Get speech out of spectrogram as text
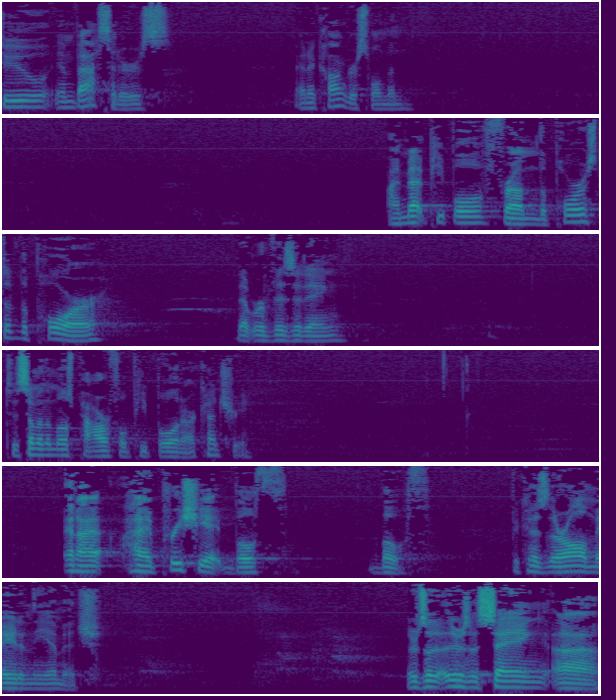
two ambassadors and a congresswoman. I met people from the poorest of the poor that were visiting to some of the most powerful people in our country. And I, I appreciate both, both, because they're all made in the image. There's a, there's a saying uh,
